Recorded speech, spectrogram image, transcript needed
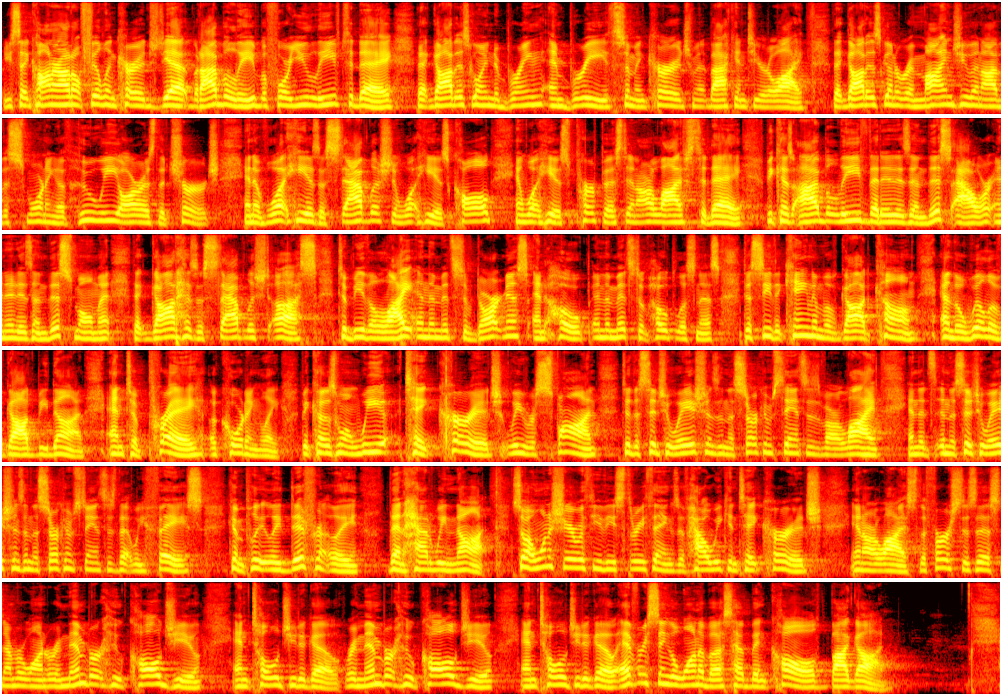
You say, Connor, I don't feel encouraged yet, but I believe before you leave today that God is going to bring and breathe some encouragement back into your life. That God is going to remind you and I this morning of who we are as the church and of what He has established and what He has called and what He has purposed in our lives today. Because I believe that it is in this hour and it is in this moment that God has established us to be the light in the midst of darkness and hope in the midst of hopelessness, to see the kingdom of God come and the will of God be done, and to pray accordingly. Because when we take courage, we respond to the situations and the circumstances of our life, and it's in the situations and the circumstances that we face completely differently than had we not. So I want to share with you these three things of how we can take courage in our lives. The first is this number one, remember who called you and told you to go. Remember who called you and told you to go. Every single one of us have been called by God.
